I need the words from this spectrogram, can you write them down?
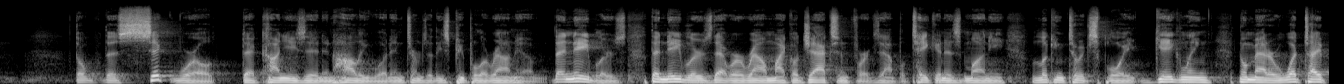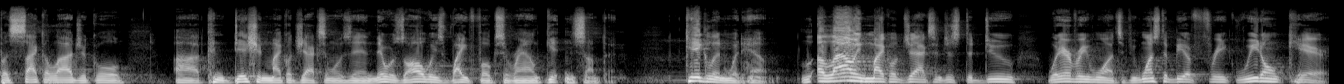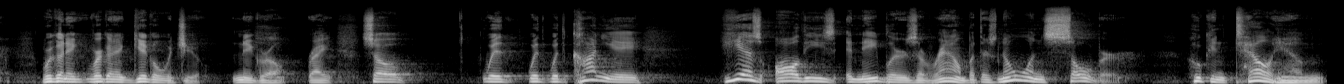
the, the sick world that Kanye's in in Hollywood in terms of these people around him. The enablers, the enablers that were around Michael Jackson, for example, taking his money, looking to exploit, giggling, no matter what type of psychological uh, condition Michael Jackson was in, there was always white folks around getting something, giggling with him, allowing Michael Jackson just to do whatever he wants. If he wants to be a freak, we don't care. We're gonna we're gonna giggle with you, Negro, right? So with with with Kanye, he has all these enablers around, but there's no one sober who can tell him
